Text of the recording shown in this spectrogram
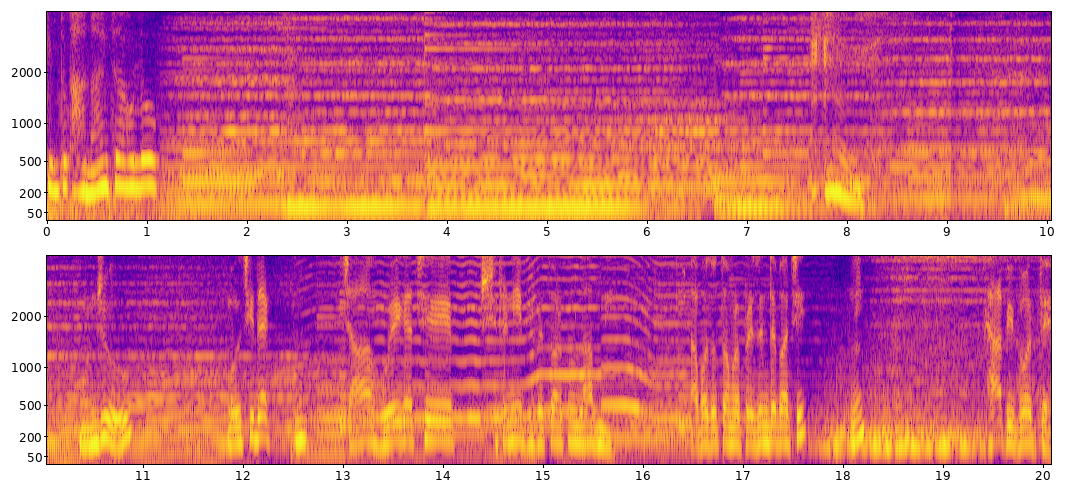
কিন্তু থানায় যা হলো। মঞ্জু, বলছি দেখ, যা হয়ে গেছে সেটা নিয়ে ভেবে তো আর কোনো লাভ নেই। আপাতত আমরা প্রেজেন্টে পাচ্ছি হুম? হ্যাপি বার্থডে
